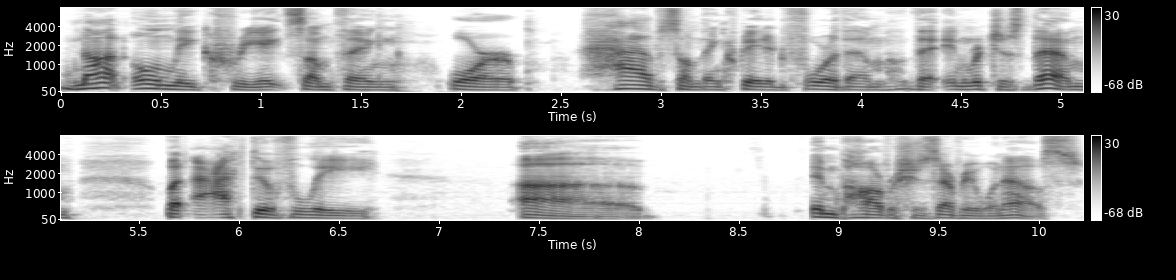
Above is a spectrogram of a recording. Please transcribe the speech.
not only create something or have something created for them that enriches them, but actively uh, impoverishes everyone else,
